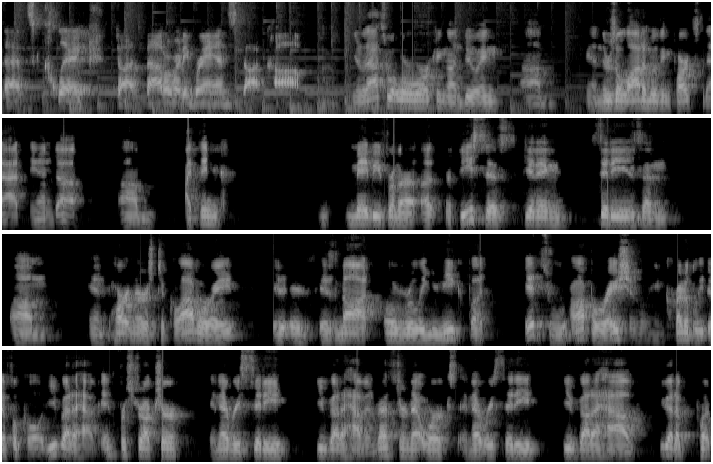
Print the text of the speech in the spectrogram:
That's click.battlereadybrands.com. You know, that's what we're working on doing. Um, and there's a lot of moving parts to that. And uh, um, I think maybe from a, a, thesis, getting cities and um, and partners to collaborate is, is not overly unique, but it's operationally incredibly difficult. You've got to have infrastructure in every city. You've got to have investor networks in every city. You've got to have you got to put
